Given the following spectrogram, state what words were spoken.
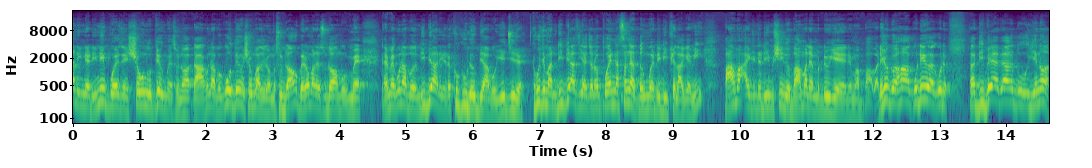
အနေနဲ့ဒီနေ့ပွဲစဉ်ရှုံးလို့ပြုတ်မယ်ဆိုတော့ဒါခုနကကိုယ့်အသင်းကိုရှုံးပါဆိုတော့မဆူတောင်းဘယ်တော့မှလည်းဆူတောင်းမှာမဟုတ်ဘူးမဲ့ဒါပေမဲ့ခုနကဒီပြအနေနဲ့တစ်ခုခုလုပ်ပြဖို့ရေးကြည့်တယ်အခုချိန်မှာဒီပြစီကကျွန်တော်ပွဲ23ပွဲတီတီဖြစ်လာခဲ့ပြီဘာမှ identity မရှိလို့ဘာမှလည်းမတွေ့ခဲ့တဲ့မှာပါပါတချို့ပြောဟာကိုတေးကကိုဒီဘက်ကပြသူအရင်တော့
